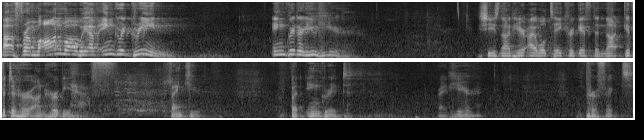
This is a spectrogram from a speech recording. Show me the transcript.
Uh, from Onwa, we have Ingrid Green. Ingrid, are you here? She's not here. I will take her gift and not give it to her on her behalf. Thank you. But Ingrid, right here. Perfect.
